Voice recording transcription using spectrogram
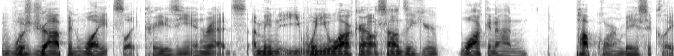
was dropping whites like crazy and reds. I mean, when you walk around, it sounds like you're walking on popcorn, basically.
